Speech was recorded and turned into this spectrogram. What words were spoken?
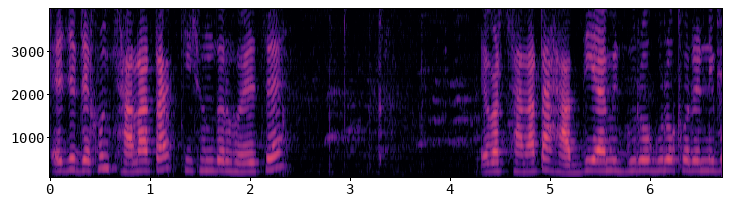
এই যে দেখুন ছানাটা কি সুন্দর হয়েছে। এবার ছানাটা হাত দিয়ে আমি গুঁড়ো গুঁড়ো করে নিব।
